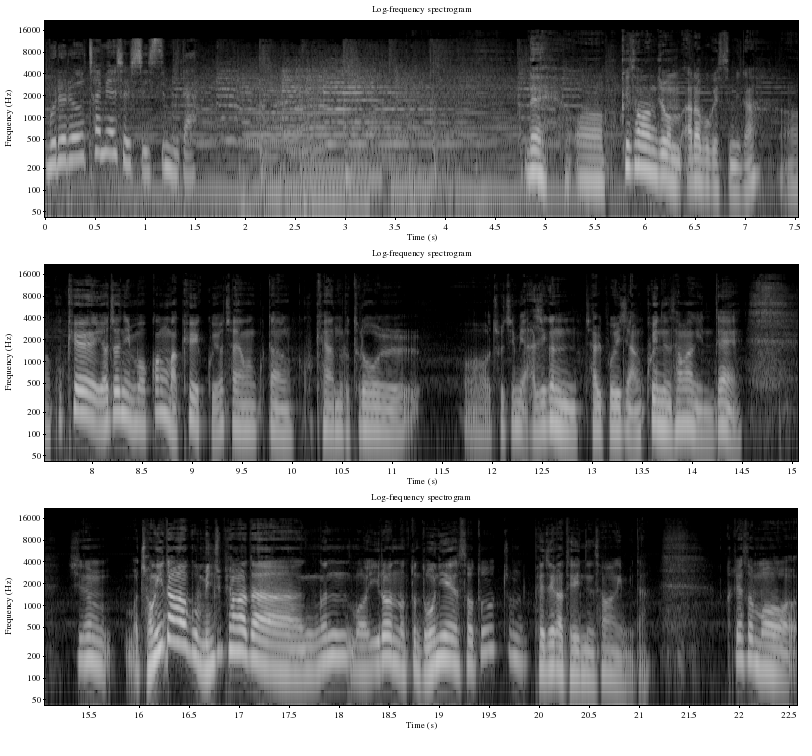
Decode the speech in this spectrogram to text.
무료로 참여하실 수 있습니다. 네, 어, 국회 상황 좀 알아보겠습니다. 어, 국회 여전히 뭐 꽉 막혀 있고요. 자유한국당 국회 안으로 들어올 어, 조짐이 아직은 잘 보이지 않고 있는 상황인데 지금 뭐 정의당하고 민주평화당은 뭐 이런 어떤 논의에서도 좀 배제가 돼 있는 상황입니다. 그래서 뭐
